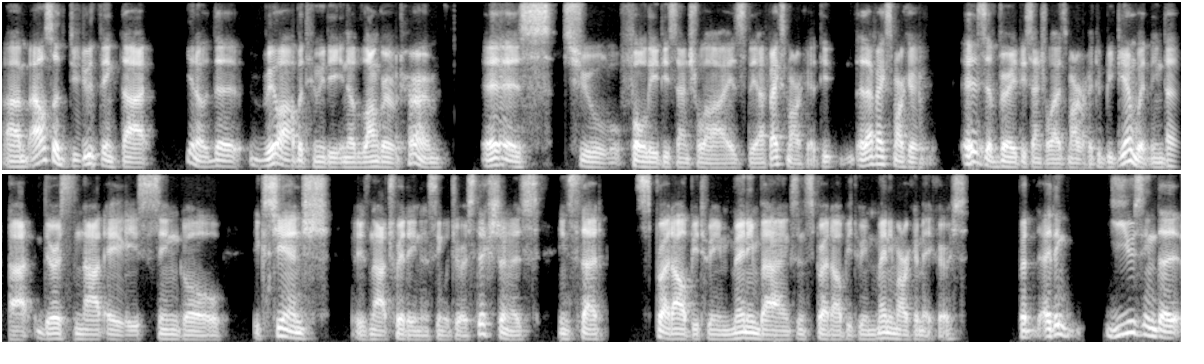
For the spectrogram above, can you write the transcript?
Um, I also do think that you know the real opportunity in the longer term is to fully decentralize the FX market. The, the FX market is a very decentralized market to begin with, in that there's not a single exchange, is not traded in a single jurisdiction. It's instead spread out between many banks and spread out between many market makers. But I think using the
